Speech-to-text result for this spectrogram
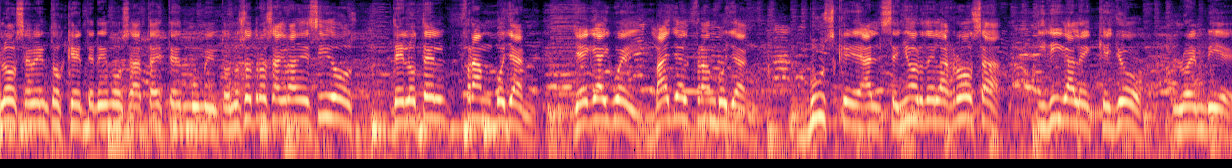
los eventos que tenemos hasta este momento. Nosotros agradecidos del Hotel Framboyán. Llegue a Higüey, vaya al Framboyán, busque al Señor de la Rosa y dígale que yo lo envié.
